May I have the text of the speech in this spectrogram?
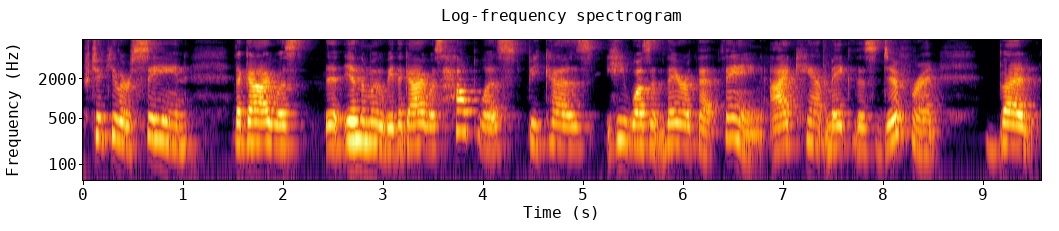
particular scene. The guy was in the movie. The guy was helpless because he wasn't there at that thing. I can't make this different, but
